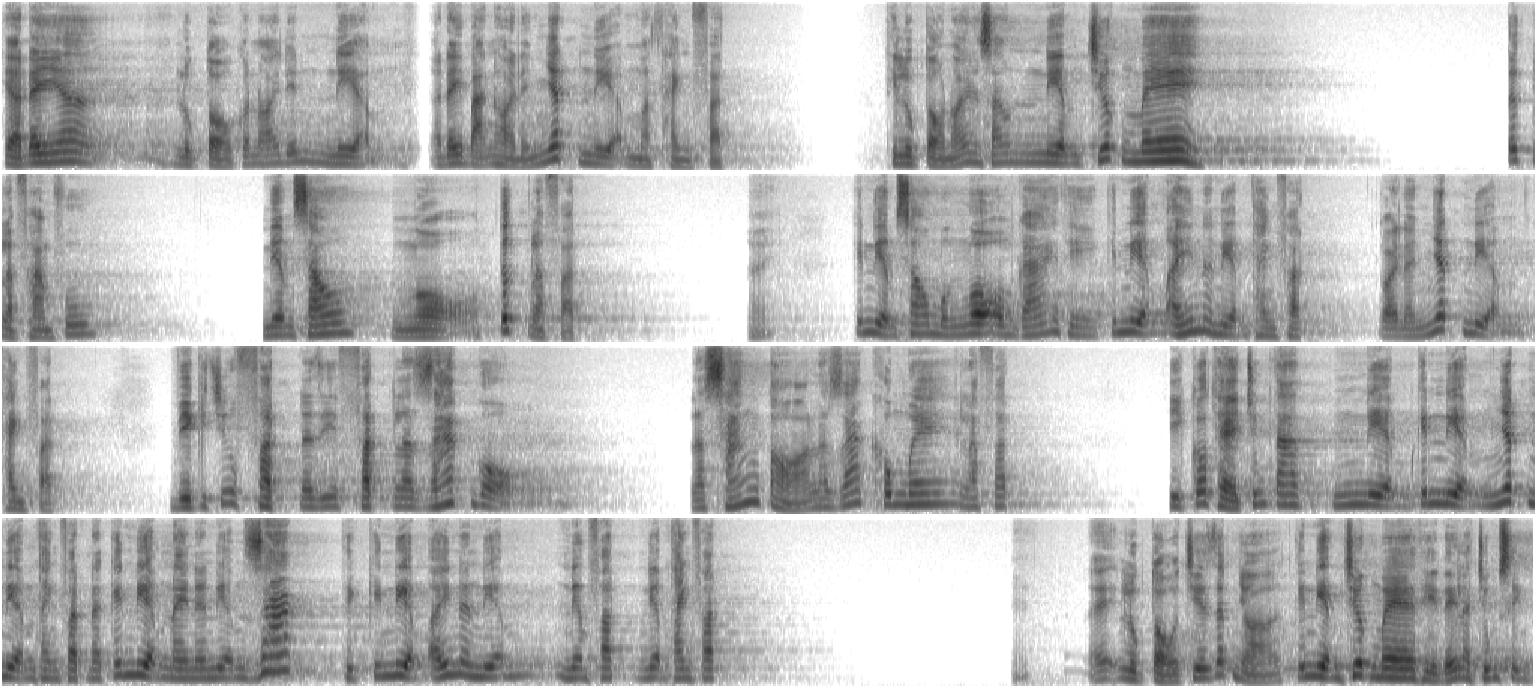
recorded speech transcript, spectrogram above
Thì ở đây á, lục tổ có nói đến niệm. Ở đây bạn hỏi là nhất niệm mà thành phật. Thì lục tổ nói là sao? Niệm trước mê tức là phàm phu niệm sau ngộ tức là phật. Đấy. cái niệm sau mà ngộ một cái thì cái niệm ấy là niệm thành phật gọi là nhất niệm thành phật. Vì cái chữ phật là gì? Phật là giác ngộ là sáng tỏ là giác không mê là phật. Thì có thể chúng ta niệm cái niệm nhất niệm thành phật là cái niệm này là niệm giác thì cái niệm ấy là niệm niệm phật niệm thành phật. Đấy, lục tổ chia rất nhỏ cái niệm trước mê thì đấy là chúng sinh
